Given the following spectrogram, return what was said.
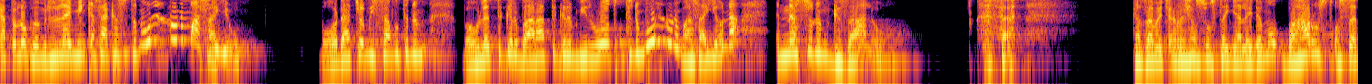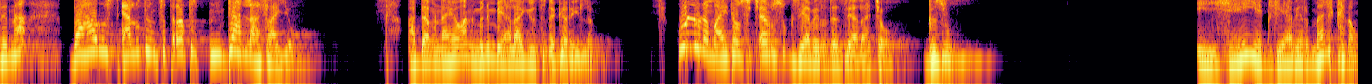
ቀጥሎ በምድር ላይ የሚንቀሳቀሱትን ሁሉንም አሳየው በሆዳቸው የሚሳቡትንም በሁለት እግር በአራት እግር የሚሮጡትንም ሁሉንም አሳየውና እነሱንም ግዛ አለው። ከዛ መጨረሻ ሶስተኛ ላይ ደግሞ ባህር ውስጥ ወሰድና ባህር ውስጥ ያሉትን ፍጥረት እንዳለ አሳየው። አዳምና ሔዋን ምንም ያላዩት ነገር የለም። ሁሉንም አይተው ሲጨርሱ እግዚአብሔር እንደዚህ ያላቸው ግዙ። ይሄ የእግዚአብሔር መልክ ነው።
